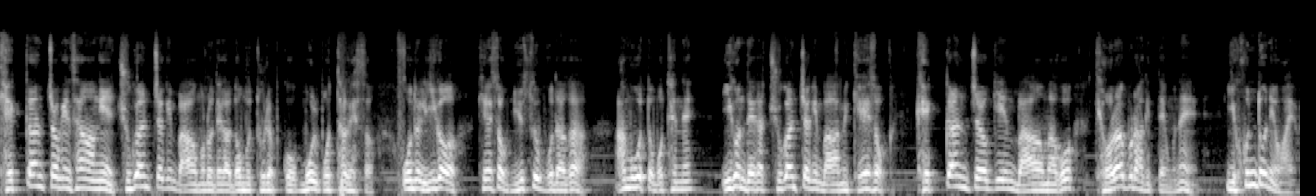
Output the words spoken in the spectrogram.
객관적인 상황에 주관적인 마음으로 내가 너무 두렵고 뭘 못하겠어. 오늘 이거 계속 뉴스 보다가 아무것도 못했네? 이건 내가 주관적인 마음이 계속 객관적인 마음하고 결합을 하기 때문에 이 혼돈이 와요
